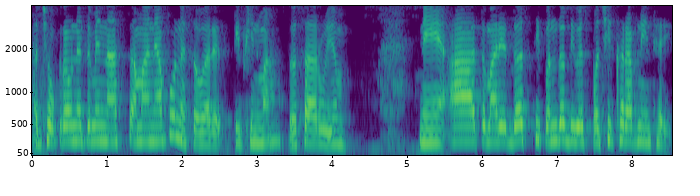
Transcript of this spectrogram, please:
આ છોકરાઓને તમે નાસ્તામાં ને આપો ને સવારે ટિફિનમાં તો સારું એમ. ને આ તમારે દસથી પંદર દિવસ પછી ખરાબ નહીં થાય.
